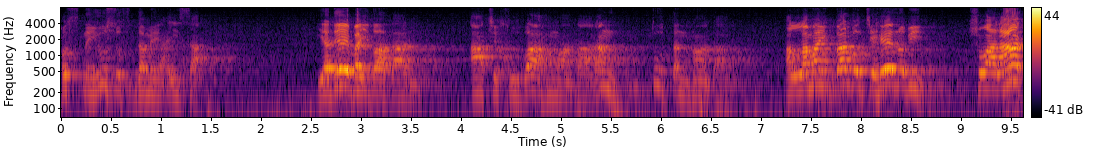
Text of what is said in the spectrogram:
হোসনে ইউসুফ দমে আইসা, ইয়াদে বাইদা দারি আছে খুবা হামা দারান, তু তনহা দার। আল্লামা ইকবাল বলছে, হে নবী, সোয়া লাখ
